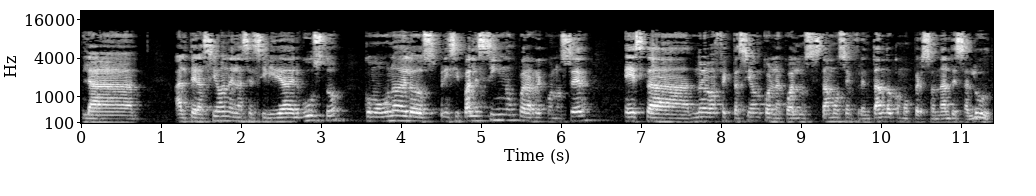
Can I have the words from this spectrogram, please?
la alteración en la sensibilidad del gusto, como uno de los principales signos para reconocer esta nueva afectación con la cual nos estamos enfrentando como personal de salud.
